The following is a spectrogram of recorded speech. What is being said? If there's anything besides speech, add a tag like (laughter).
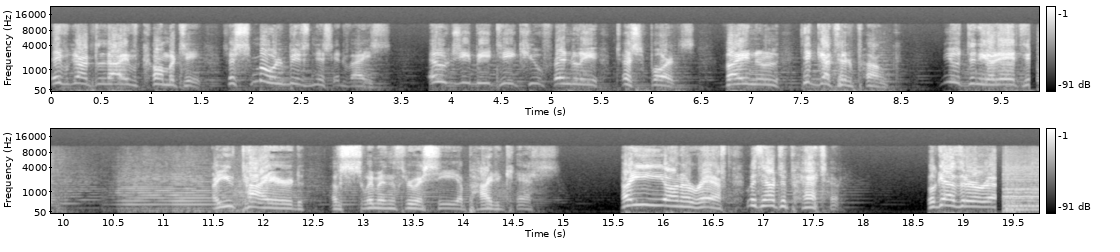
They've got live comedy to small business advice, LGBTQ friendly to sports, vinyl to gutter punk, mutiny radio. Are you tired of swimming through a sea of podcasts? Are ye on a raft without a paddle? Well, gather around.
